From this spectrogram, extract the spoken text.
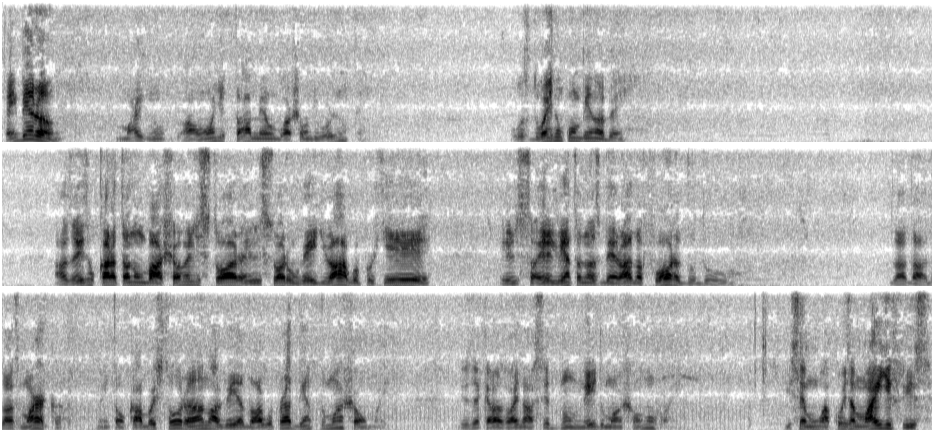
Tem beirando, mas não, aonde está mesmo o baixão de ouro não tem. Os dois não combinam bem. Às vezes o cara está num baixão, ele estoura, ele estoura um veio de água porque ele, ele entra nas beiradas fora do, do da, da, das marcas, então acaba estourando a veia d'água para dentro do manchão, mas dizer que elas vai nascer no meio do manchão, não vai. Isso é uma coisa mais difícil.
